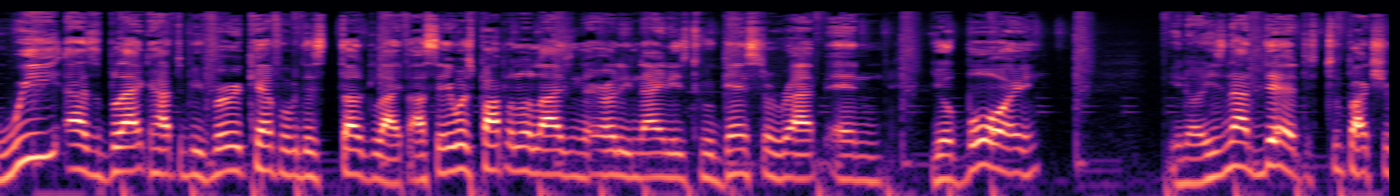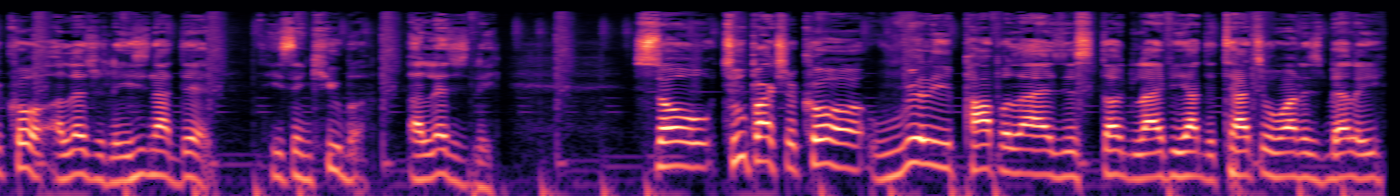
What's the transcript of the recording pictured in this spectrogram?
we as black have to be very careful with this thug life. I say it was popularized in the early 90s to gangster rap, and your boy, You know, he's not dead. Tupac Shakur, allegedly, he's not dead. He's in Cuba, allegedly. So Tupac Shakur really popularized this thug life. He had the tattoo on his belly.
